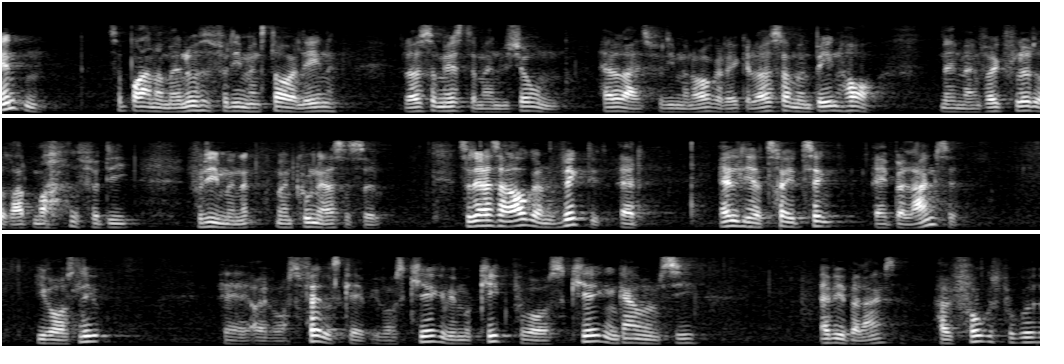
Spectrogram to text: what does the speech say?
enten så brænder man ud, fordi man står alene, eller også så mister man visionen halvvejs, fordi man orker det ikke, eller også så er man benhård, men man får ikke flyttet ret meget, fordi fordi man, man kun er sig selv. Så det er så afgørende vigtigt, at alle de her tre ting er i balance i vores liv, øh, og i vores fællesskab, i vores kirke. Vi må kigge på vores kirke en gang og sige, er vi i balance? Har vi fokus på Gud?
